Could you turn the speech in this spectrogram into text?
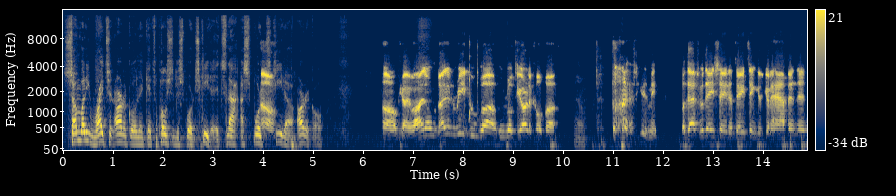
Somebody writes an article and it gets posted to Sportskeeda. It's not a Sportskeeda article. Oh, okay. Well, I don't. I didn't read who uh, who wrote the article, but No. excuse me. But that's what they say that they think is going to happen. And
